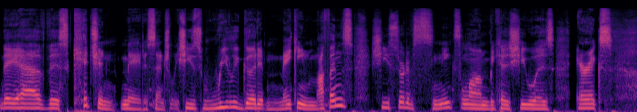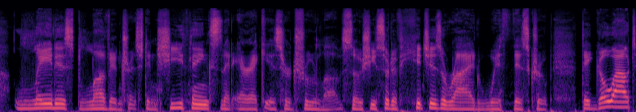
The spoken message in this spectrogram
they have this kitchen maid, essentially. She's really good at making muffins. She sort of sneaks along because she was Eric's latest love interest, and she thinks that Eric is her true love. So she sort of hitches a ride with this group. They go out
